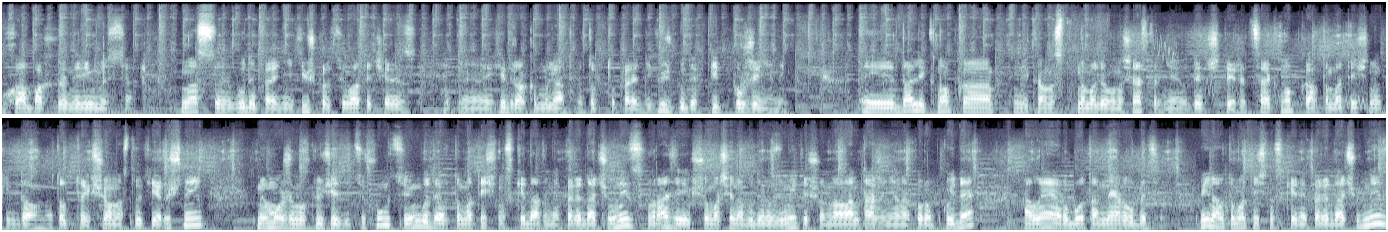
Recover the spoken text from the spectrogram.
ухабах нерівностях. У нас е, буде передній ківш працювати через е, гідроакумулятори, тобто передній ківш буде підпружинений. І далі кнопка, яка у нас намальована шестерня 1.4, це кнопка автоматичного кікдауну. Тобто, якщо у нас тут є ручний, ми можемо включити цю функцію, він буде автоматично скидати на передачу вниз, в разі якщо машина буде розуміти, що навантаження на коробку йде, але робота не робиться. Він автоматично скине передачу вниз,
